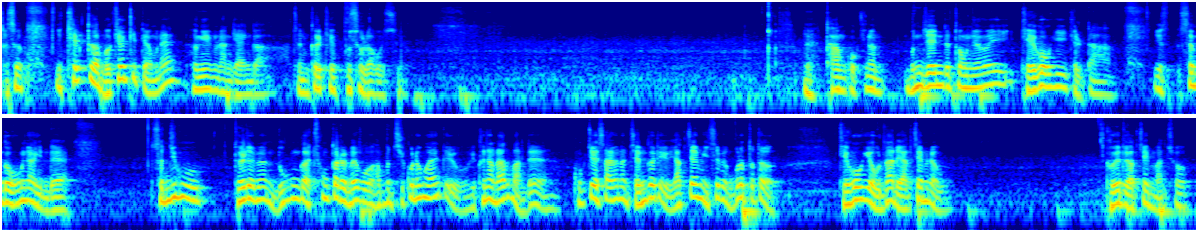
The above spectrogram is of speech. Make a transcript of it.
그래서 이 캐릭터가 먹혔기 때문에 흥행을 한 게 아닌가. 저는 그렇게 부설 하고 있어요. 네, 다음 곡기는 문재인 대통령의 개고기 결단. 이 선거 공약인데 선진국 되려면 누군가 총대를 메고 한번 짚고 넘어야 돼요. 그냥 놔두면 안 돼. 국제사회는 정거리예요. 약점이 있으면 물어뜯어. 개고기가 우리나라 약점이라고. 그에도 약점이 많죠.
